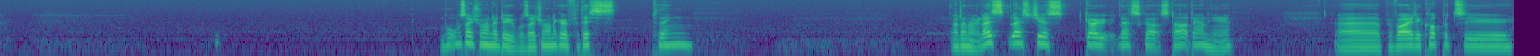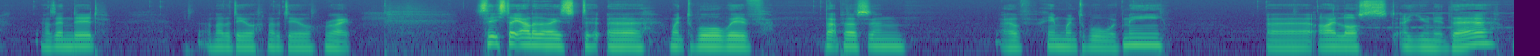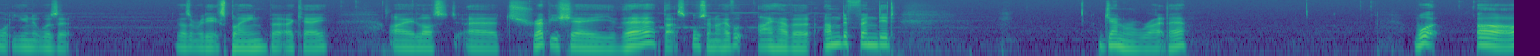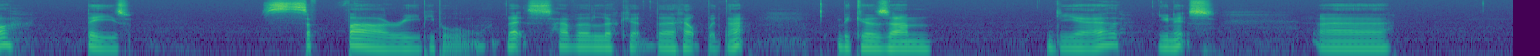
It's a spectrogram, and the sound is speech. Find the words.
What was I trying to do? Was I trying to go for this thing? I don't know. Let's let's just go. Let's start down here. Uh, provided copper two has ended. Another deal. Another deal. Right. City State allies uh, went to war with that person. Of him went to war with me. Uh, I lost a unit there. What unit was it? It doesn't really explain, but okay. I lost a trebuchet there. That's also not helpful. I have a undefended general right there. What are these? Sefari people. Let's have a look at the help with that. Because, um, yeah, units. Uh,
